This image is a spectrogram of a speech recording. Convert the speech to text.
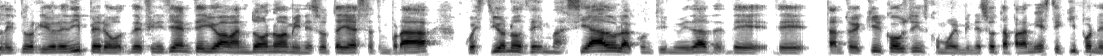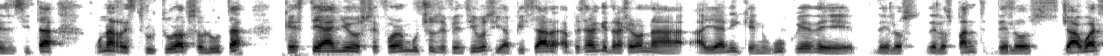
lectura que yo le di, pero definitivamente yo abandono a Minnesota ya esta temporada. Cuestiono demasiado la continuidad de, tanto de Kirk Cousins como de Minnesota. Para mí este equipo necesita una reestructura absoluta, que este año se fueron muchos defensivos y a pesar, a pesar de que trajeron a, a Yannick Nwuke de, de, los, de, los de los Jaguars,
